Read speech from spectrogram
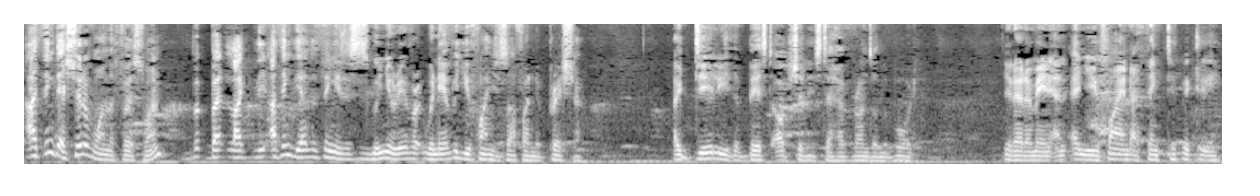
I think they should have won the first one, but but like the, I think the other thing is this is when you're ever whenever you find yourself under pressure, ideally the best option is to have runs on the board. You know what I mean? And and you find I think typically,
